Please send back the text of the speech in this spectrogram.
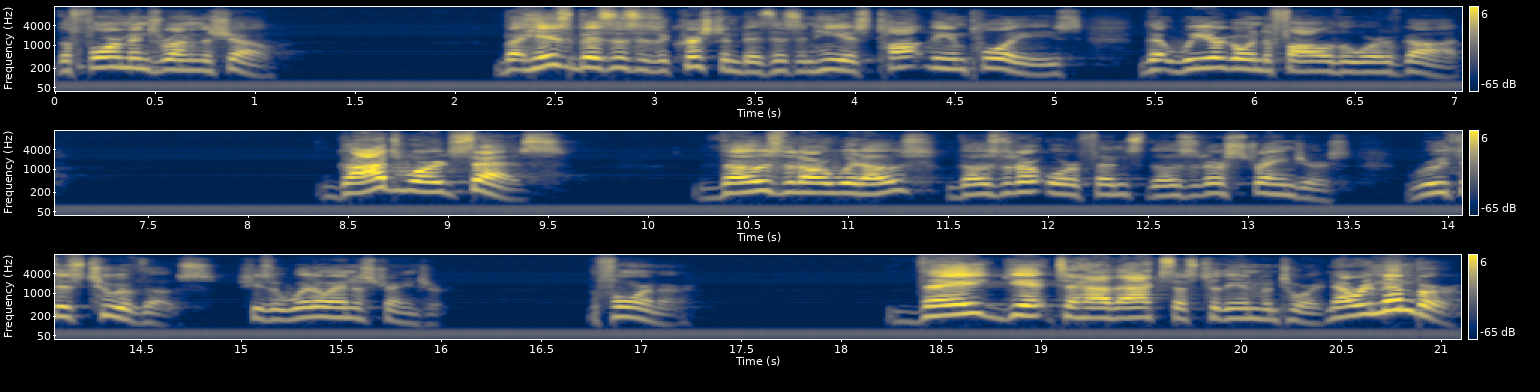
The foreman's running the show. But his business is a Christian business, and he has taught the employees that we are going to follow the Word of God. God's Word says, those that are widows, those that are orphans, those that are strangers. Ruth is two of those. She's a widow and a stranger, the foreigner. They get to have access to the inventory. Now remember,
